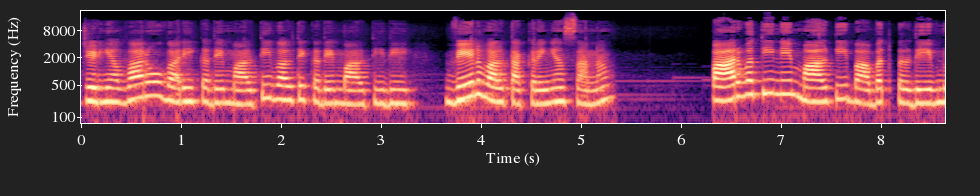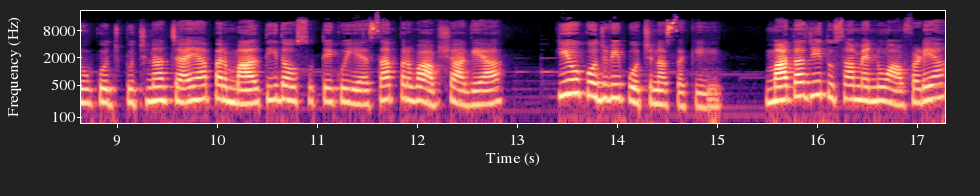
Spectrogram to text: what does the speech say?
ਜਿਹੜੀਆਂ ਵਾਰੋਂ ਵਾਰੀ ਕਦੇ ਮਾਲਤੀ ਵੱਲ ਤੇ ਕਦੇ ਮਾਲਤੀ ਦੀ ਵੇਲ ਵੱਲ ਤੱਕ ਰਹੀਆਂ ਸਨ। ਪਾਰਵਤੀ ਨੇ ਮਾਲਤੀ ਬਾਬਤ ਬਲਦੇਵ ਨੂੰ ਕੁਝ ਪੁੱਛਣਾ ਚਾਹਿਆ, ਪਰ ਮਾਲਤੀ ਦਾ ਉਸ ਉੱਤੇ ਕੋਈ ਐਸਾ ਪ੍ਰਭਾਵ ਛਾ ਗਿਆ ਕਿ ਉਹ ਕੁਝ ਵੀ ਪੁੱਛ ਨਾ ਸਕੀ। ਮਾਤਾ ਜੀ, ਤੁਸੀਂ ਮੈਨੂੰ ਆ ਫੜਿਆ,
